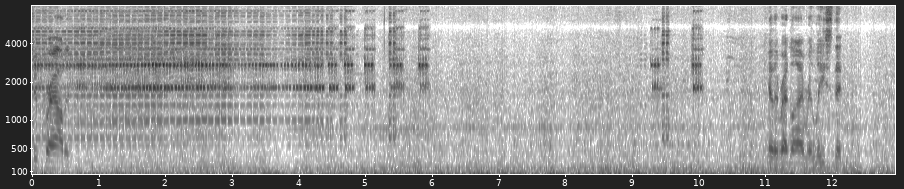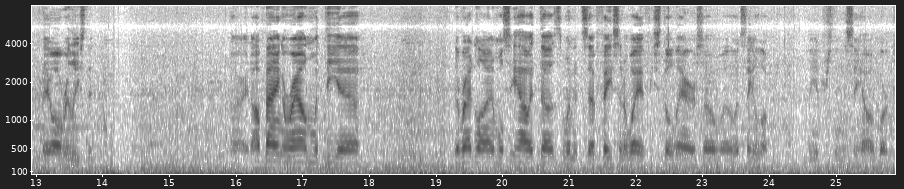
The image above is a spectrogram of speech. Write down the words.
Too crowded. Yeah, the red line released it. They all released it. All right, I'll bang around with the uh, the red line. We'll see how it does when it's uh, facing away if he's still there. So uh, let's take a look. It'll be interesting to see how it works.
